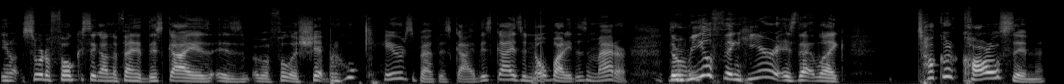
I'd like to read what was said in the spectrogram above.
you know sort of focusing on the fact that this guy is is full of shit, but who cares about this guy? This guy's a nobody. It doesn't matter. The Mm-hmm. real thing here is that like Tucker Carlson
